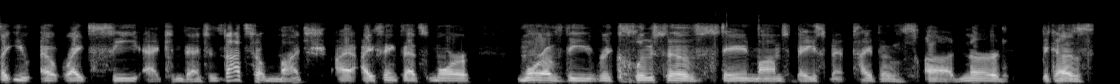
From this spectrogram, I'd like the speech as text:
that you outright see at conventions? Not so much. I, I think that's more more of the reclusive, stay in mom's basement type of uh, nerd because.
